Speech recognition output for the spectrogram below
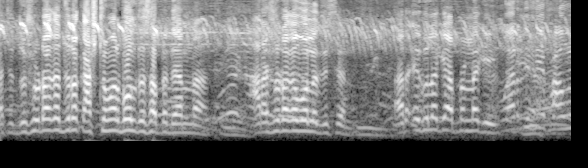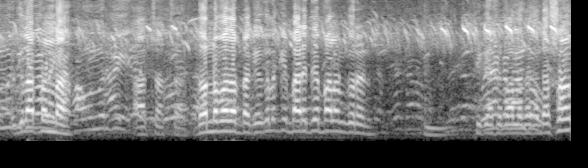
আচ্ছা দুশো টাকা জোড়া কাস্টমার বলতেছে আপনি দেন না। আড়াইশো টাকা বলে দিচ্ছেন আর এগুলা কি আপনার নাকি? এগুলো আপনার না? আচ্ছা আচ্ছা। ধন্যবাদ আপনাকে। এগুলো কি বাড়িতে পালন করেন? ঠিক আছে ভালো থাকেন। দর্শক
